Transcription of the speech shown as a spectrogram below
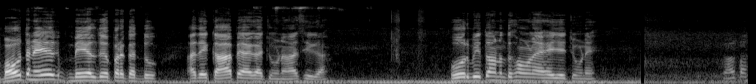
ਬਹੁਤ ਨੇ ਬੇਲ ਦੇ ਉੱਪਰ ਕੱਦੂ। ਆਹ ਦੇ ਕਾਹ ਪਿਆ ਚੂਣਾ ਚੂਨਾ ਆ ਸੀਗਾ। ਹੋਰ ਵੀ ਤੁਹਾਨੂੰ ਦਿਖਾਉਣਾ ਇਹੋ ਜਿਹੇ ਚੂਣੇ। ਕਾਹਤਾ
